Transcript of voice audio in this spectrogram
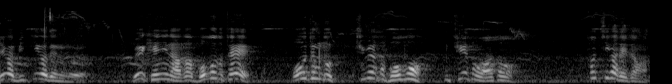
얘가 미끼가 되는 거예요. 왜 괜히 나가? 먹어도 돼 어느 정도 주면서 먹어 그럼 뒤에서 와서 터치가 되잖아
